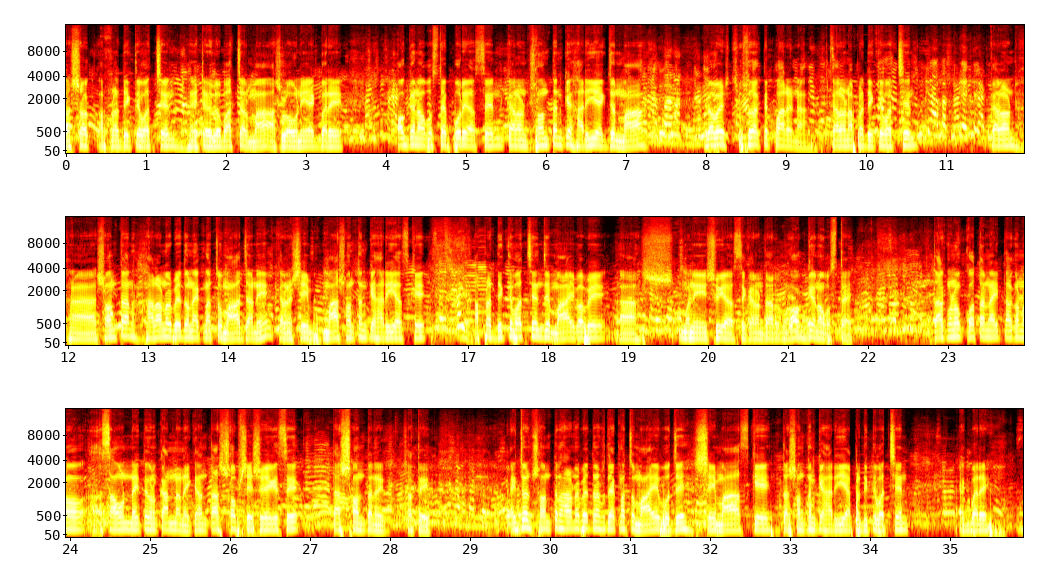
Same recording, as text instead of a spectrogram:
দর্শক, আপনারা দেখতে পাচ্ছেন, এটা হলো বাচ্চার মা। আসলে উনি একবারে অজ্ঞান অবস্থায় পড়ে আছেন, কারণ সন্তানকে হারিয়ে একজন মা এভাবে সুস্থ থাকতে পারে না। কারণ আপনারা দেখতে পাচ্ছেন, কারণ সন্তান হারানোর বেদনা একমাত্র মা জানে, কারণ সেই মা সন্তানকে হারিয়ে আজকে আপনারা দেখতে পাচ্ছেন যে মা এভাবে মানে শুয়ে আছে, কারণ তার অজ্ঞান অবস্থায়। তার কোনো কথা নাই, তার কোনো সাউন্ড নাই, তার কোনো কান্না নাই, কারণ তার সব শেষ হয়ে গেছে তার সন্তানের সাথে। একজন সন্তান হারানোর বেদনা শুধু একমাত্র মায়ে বোঝে, সেই মা আজকে তার সন্তানকে হারিয়ে আপনারা দেখতে পাচ্ছেন, একবারে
